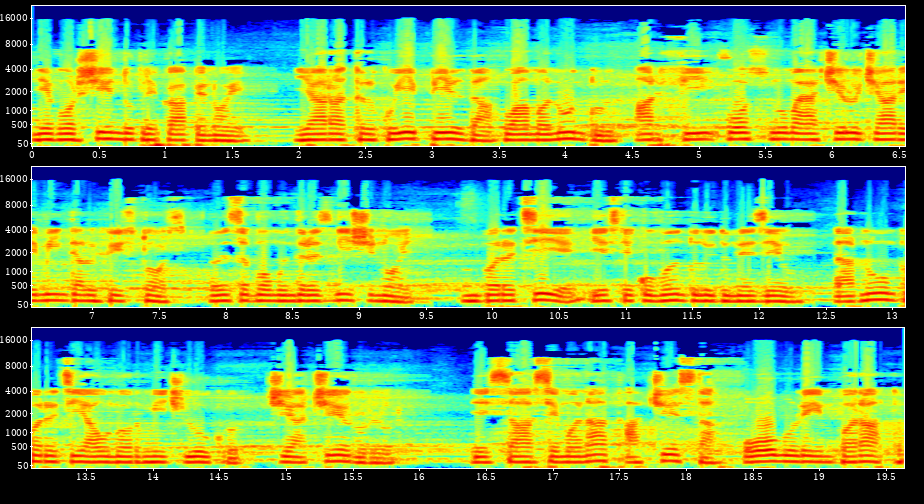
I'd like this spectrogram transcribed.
ne vor și îndupleca pe noi. Iar a tâlcui pilda cu amănuntul ar fi fost numai acelui ce are mintea lui Hristos, însă vom îndrăzni și noi, Împărăție este cuvântul lui Dumnezeu, dar nu împărăția unor mici lucruri, ci a cerurilor. Deci s-a asemănat acesta omului împărat,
